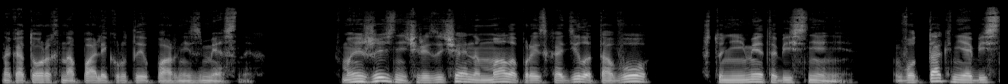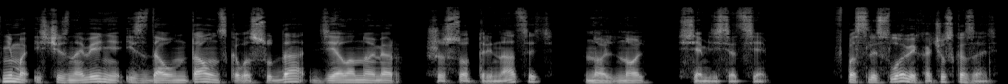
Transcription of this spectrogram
на которых напали крутые парни из местных. В моей жизни чрезвычайно мало происходило того, что не имеет объяснения. Вот так необъяснимо исчезновение из даунтаунского суда дело номер 613-0077. В послесловии хочу сказать,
